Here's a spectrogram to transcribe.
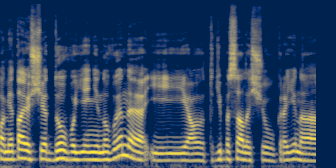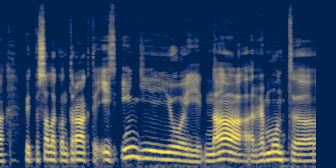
Пам'ятаю ще довоєнні новини, і тоді писали, що Україна підписала контракти із Індією і на ремонт е,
